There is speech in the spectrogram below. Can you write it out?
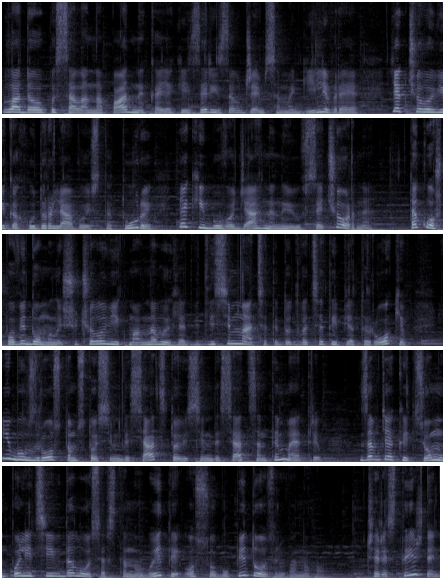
влада описала нападника, який зарізав Джеймса Магіліврея, як чоловіка худорлявої статури, який був одягнений у все чорне. Також повідомили, що чоловік мав на вигляд від 18 до 25 років і був зростом 170-180 см. Завдяки цьому поліції вдалося встановити особу підозрюваного. Через тиждень,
